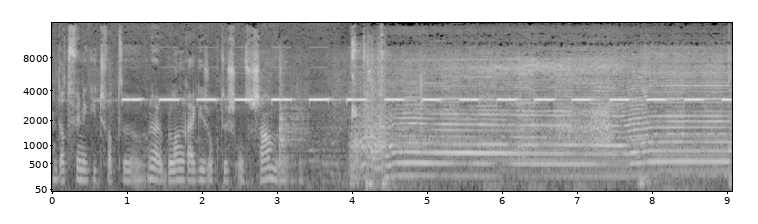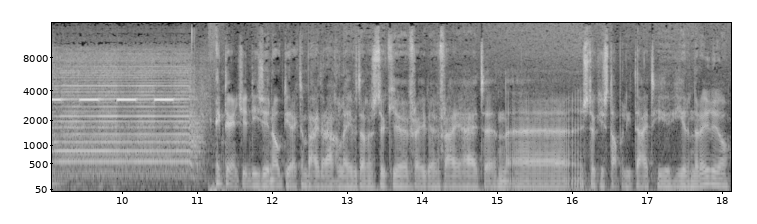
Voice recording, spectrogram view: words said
En dat vind ik iets wat uh, nou, belangrijk is ook tussen onze samenwerking. Ik denk dat je in die zin ook direct een bijdrage levert aan een stukje vrede en vrijheid en uh, een stukje stabiliteit hier, hier in de regio.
